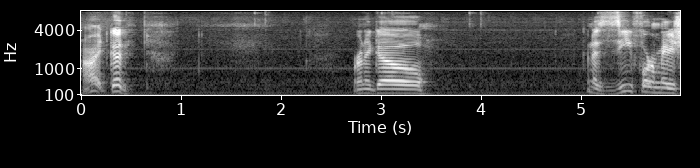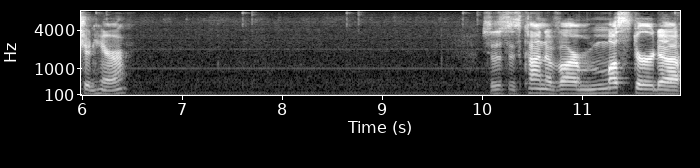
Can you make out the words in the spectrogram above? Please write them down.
Alright, good. We're to go kind of Z formation here. So this is kind of our mustard uh,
